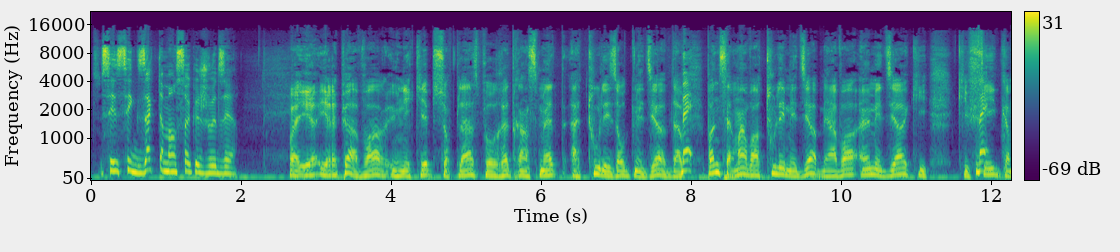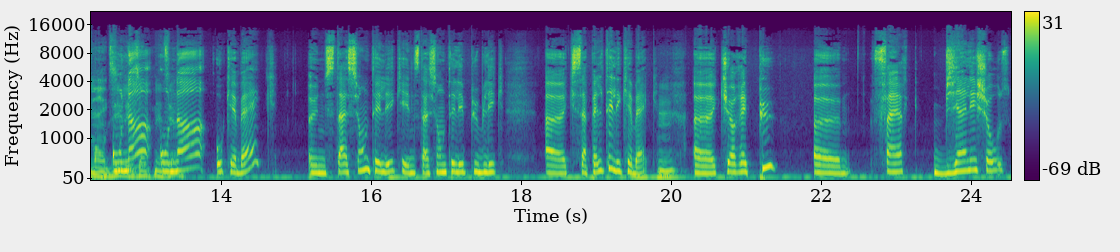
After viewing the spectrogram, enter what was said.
C'est c'est exactement ça que je veux dire. Ouais, il, aurait pu avoir une équipe sur place pour retransmettre à tous les autres médias. Ben- pas nécessairement avoir tous les médias, mais avoir un média qui qui Ben, feed, comme on dit, on les a, autres médias. on a au Québec une station de télé qui est une station de télé publique euh, qui s'appelle Télé-Québec, Hmm. euh, qui aurait pu euh, faire bien les choses,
